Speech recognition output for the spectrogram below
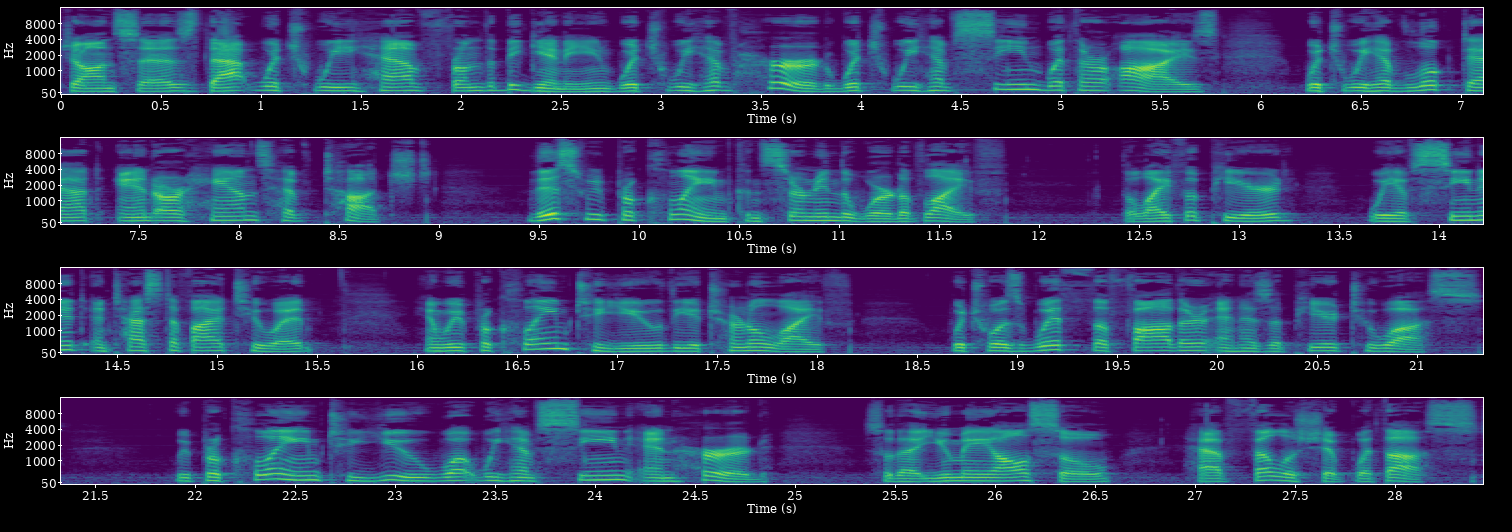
John says, That which we have from the beginning, which we have heard, which we have seen with our eyes, which we have looked at, and our hands have touched, this we proclaim concerning the word of life. The life appeared, we have seen it and testify to it, and we proclaim to you the eternal life, which was with the Father and has appeared to us we proclaim to you what we have seen and heard, so that you may also have fellowship with us.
